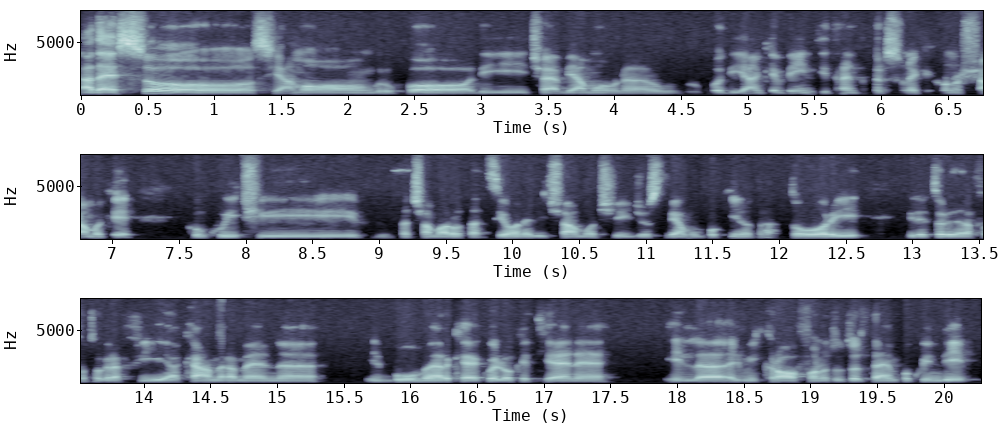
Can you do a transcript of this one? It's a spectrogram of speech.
Adesso siamo un gruppo di, cioè abbiamo un, un gruppo di anche 20-30 persone che conosciamo e che, con cui ci facciamo a rotazione, diciamo, ci giostriamo un pochino tra attori, direttori della fotografia, cameraman, il boomer che è quello che tiene il, il microfono tutto il tempo, quindi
